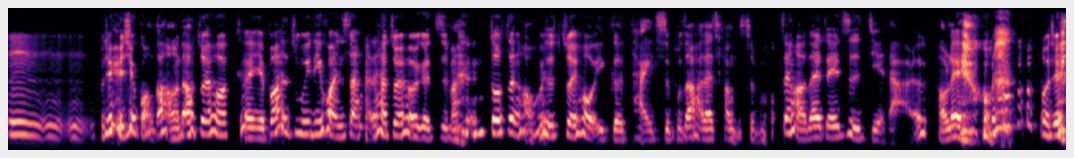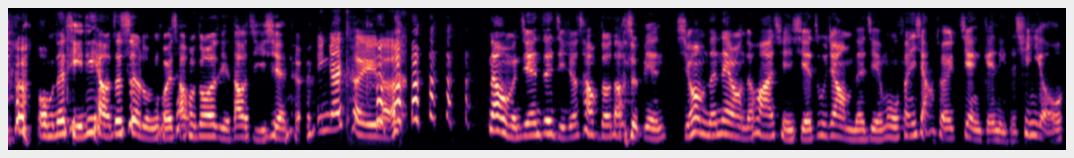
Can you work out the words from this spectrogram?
嗯嗯嗯，我觉得有些广告好像到最后可能也不知道是注意力涣散，还是他最后一个字，反正都正好会是最后一个台词，不知道他在唱什么。正好在这一次解答了，好累哦。我觉得我们的体力还有这次的轮回差不多也到极限了，应该可以了。那我们今天这集就差不多到这边。喜欢我们的内容的话，请协助将我们的节目分享推荐给你的亲友。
